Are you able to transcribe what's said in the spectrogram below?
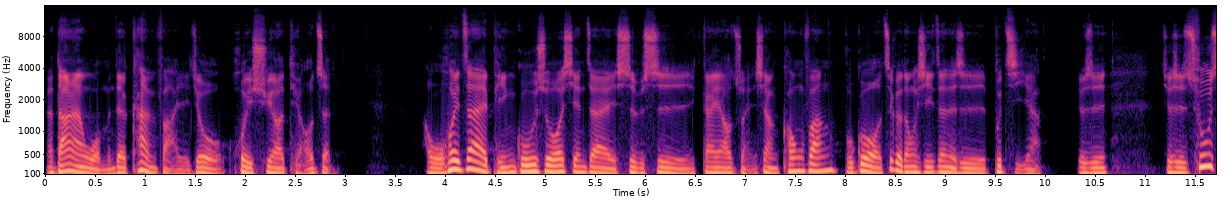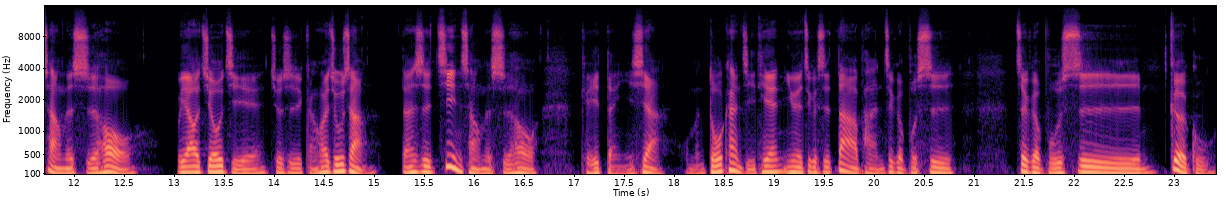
那当然，我们的看法也就会需要调整啊。我会再评估说现在是不是该要转向空方，不过这个东西真的是不急啊，就是就是出场的时候不要纠结，就是赶快出场，但是进场的时候可以等一下。我们多看几天，因为这个是大盘，这个不是这个不是个股。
